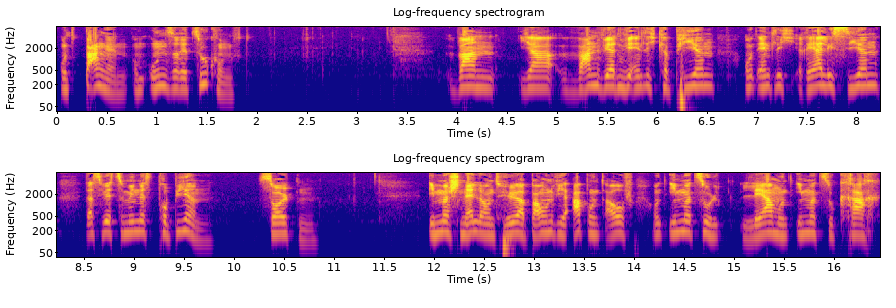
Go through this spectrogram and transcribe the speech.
und bangen um unsere Zukunft. Wann, ja, wann werden wir endlich kapieren und endlich realisieren, dass wir es zumindest probieren sollten? Immer schneller und höher bauen wir ab und auf und immer zu Lärm und immer zu Krach,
